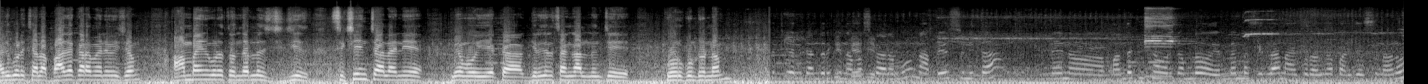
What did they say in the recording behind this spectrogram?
అది కూడా చాలా బాధాకరమైన విషయం. ఆ అమ్మాయిని కూడా తొందరలో శిక్షి- శిక్షించాలని మేము ఈ యొక్క గిరిజన సంఘాల నుంచి కోరుకుంటున్నాం. అందరికీ నమస్కారము. నా పేరు సునీత. నేను మందకృష్ణ వర్గంలో ఎంఎంఎస్ జిల్లా నాయకురాలుగా పనిచేస్తున్నాను.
